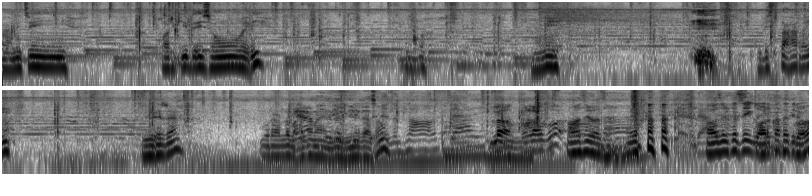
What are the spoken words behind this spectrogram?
हामी चाहिँ फर्किँदैछौँ है। अब हामी बिस्तारै हिँडेर ओह्रालो बाटोमा हामी हिँडेर छौँ ल हजुर हजुर। हजुरको चाहिँ घर कतातिर हो?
